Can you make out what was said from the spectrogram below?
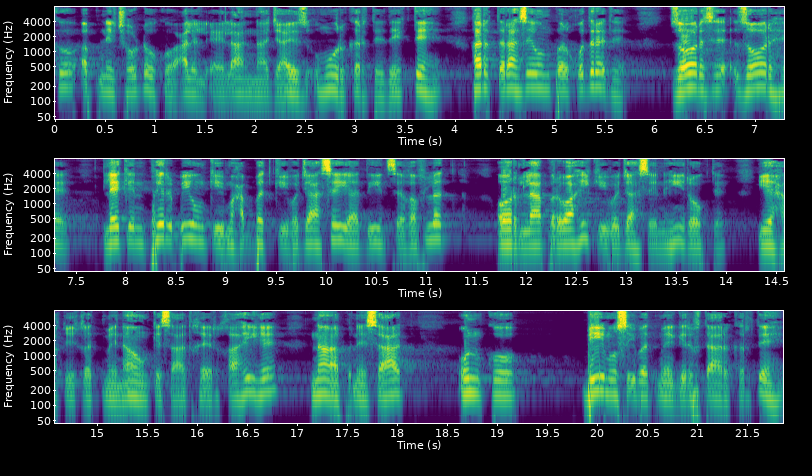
کو، اپنے چھوٹوں کو علل اعلان ناجائز امور کرتے دیکھتے ہیں۔ ہر طرح سے ان پر قدرت ہے، زور سے، زور ہے، لیکن پھر بھی ان کی محبت کی وجہ سے یا دین سے غفلت اور لاپرواہی کی وجہ سے نہیں روکتے۔ یہ حقیقت میں نہ ان کے ساتھ خیر خواہی ہے، نہ اپنے ساتھ ان کو بھی مصیبت میں گرفتار کرتے ہیں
